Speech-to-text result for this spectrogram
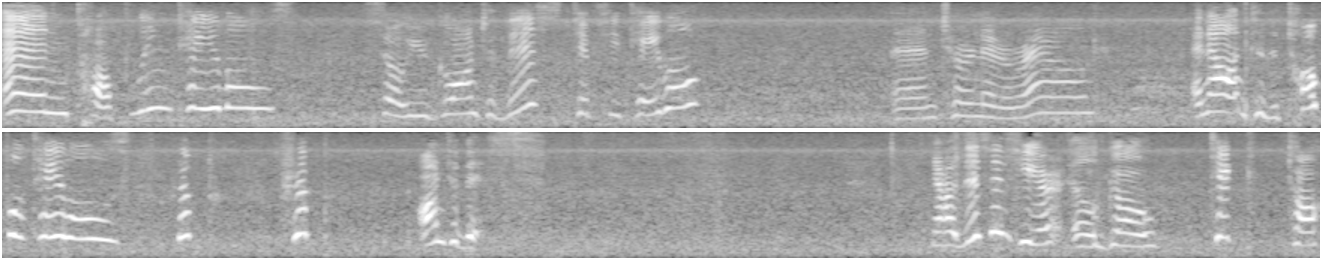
and toppling tables. So you go onto this tipsy table and turn it around. And now onto the topple tables. Flip, flip, onto this. Now this is here. It'll go tick tock,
